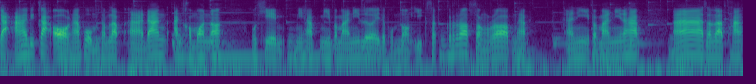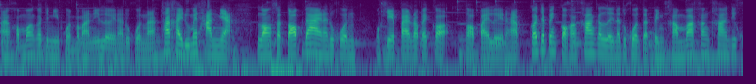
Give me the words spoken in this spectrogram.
กะ อ่าปิกะออกนะครับผมสำหรับอ่าด้านอันคอมมอนเนาะ โอเค นี่ครับ มีประมาณนี้เลย เดี๋ยวผมลองอีกสักรอบสองรอบนะครับ อันนี้ประมาณนี้นะครับอ่าสำหรับทางอันคอมมอนก็จะมีผลประมาณนี้เลยนะทุกคนนะ ถ้าใครดูไม่ทันเนี่ย ลองสต็อปได้นะทุกคน โอเคไปเราไปเกาะต่อไปเลยนะครับ ก็จะเป็นเกาะข้างๆกันเลยนะทุกคนแต่เป็นคำว่าข้างๆที่โค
